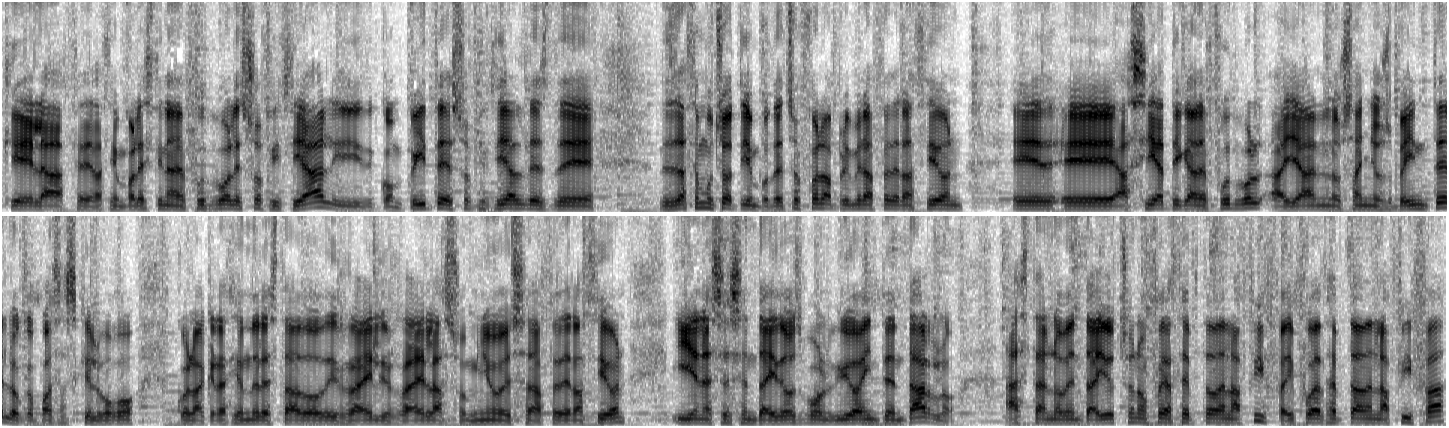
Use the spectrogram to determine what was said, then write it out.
que la Federación Palestina de Fútbol es oficial y compite, es oficial desde, desde hace mucho tiempo. De hecho, fue la primera federación eh, eh, asiática de fútbol allá en los años 20. Lo que pasa es que luego, con la creación del Estado de Israel, Israel asumió esa federación y en el 62 volvió a intentarlo. Hasta el 98 no fue aceptada en la FIFA y fue aceptada en la FIFA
